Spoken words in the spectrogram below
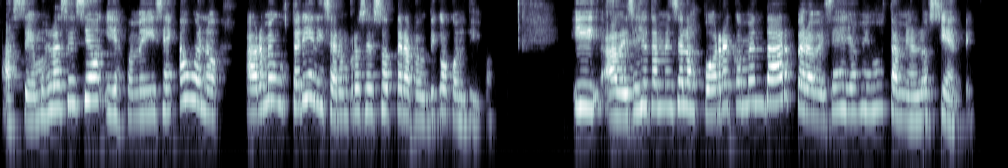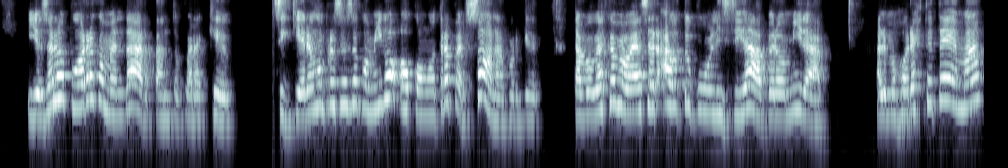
hacemos la sesión y después me dicen, ah, bueno, ahora me gustaría iniciar un proceso terapéutico contigo. Y a veces yo también se los puedo recomendar, pero a veces ellos mismos también lo sienten. Y yo se los puedo recomendar tanto para que si quieren un proceso conmigo o con otra persona, porque tampoco es que me voy a hacer autopublicidad, pero mira, a lo mejor este tema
